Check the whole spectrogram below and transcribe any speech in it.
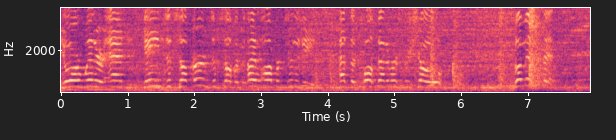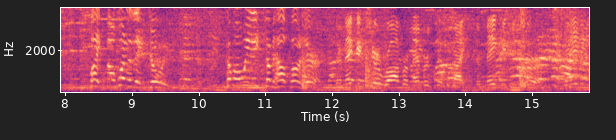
Your winner and gains himself, earns himself a title opportunity at the 12th anniversary show, The Misfits. Mike, oh, what are they doing? Come on, we need some help out here. They're making sure Rob remembers this night. They're making sure Canadian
